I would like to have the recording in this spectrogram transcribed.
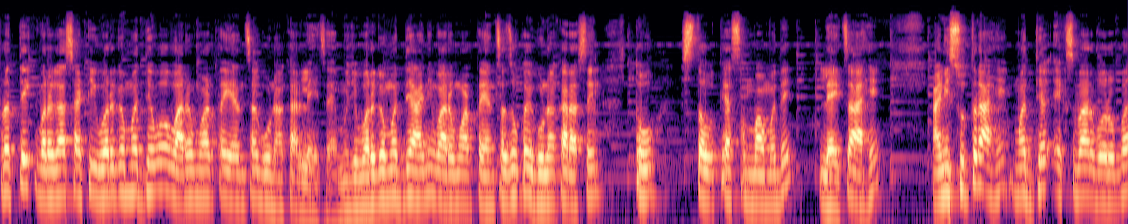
प्रत्येक वर्गासाठी वर्गमध्य व वारंवारता यांचा गुणाकार लिहायचा आहे. म्हणजे वर्गमध्य आणि वारंवारता यांचा जो काही गुणाकार असेल तो चौथ्या स्तंभामध्ये लिहायचा आहे. आणि सूत्र आहे मध्य एक्स बार बरोबर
